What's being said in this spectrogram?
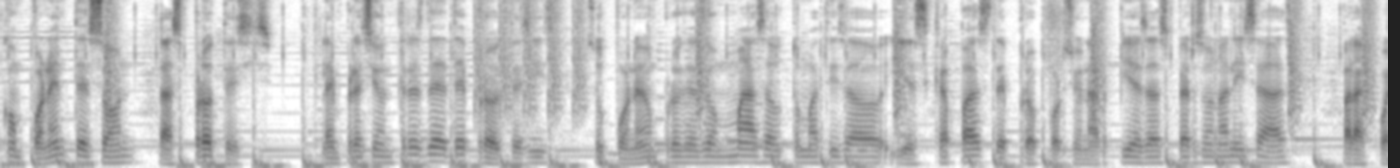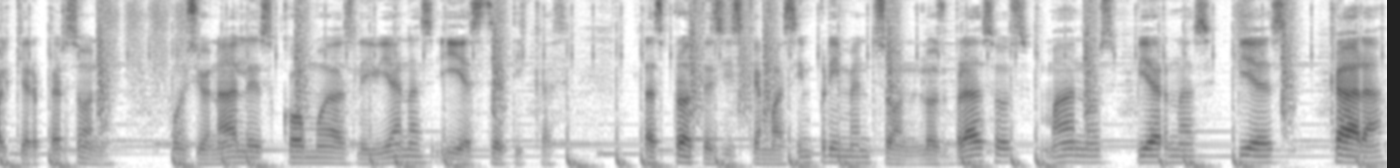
componente son las prótesis. La impresión 3D de prótesis supone un proceso más automatizado y es capaz de proporcionar piezas personalizadas para cualquier persona, funcionales, cómodas, livianas y estéticas. Las prótesis que más imprimen son los brazos, manos, piernas, pies, cara,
